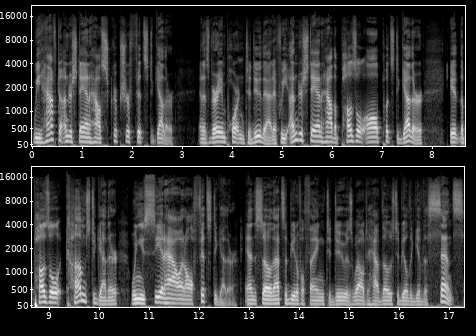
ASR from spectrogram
We have to understand how Scripture fits together. And it's very important to do that. If we understand how the puzzle all puts together, it the puzzle comes together when you see it how it all fits together. And so that's a beautiful thing to do as well to have those to be able to give the sense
